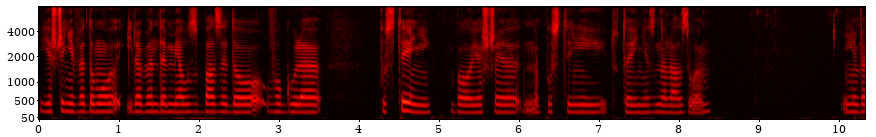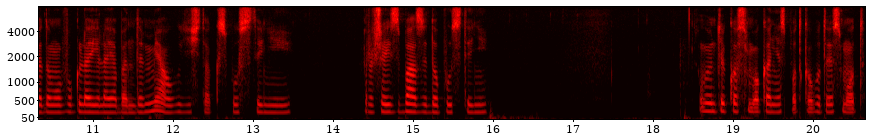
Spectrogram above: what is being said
jeszcze nie wiadomo, ile będę miał z bazy do w ogóle pustyni, bo jeszcze na pustyni tutaj nie znalazłem. I nie wiadomo w ogóle, ile ja będę miał gdzieś tak z pustyni, raczej z bazy do pustyni. Bym tylko smoka nie spotkał, bo to jest mod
